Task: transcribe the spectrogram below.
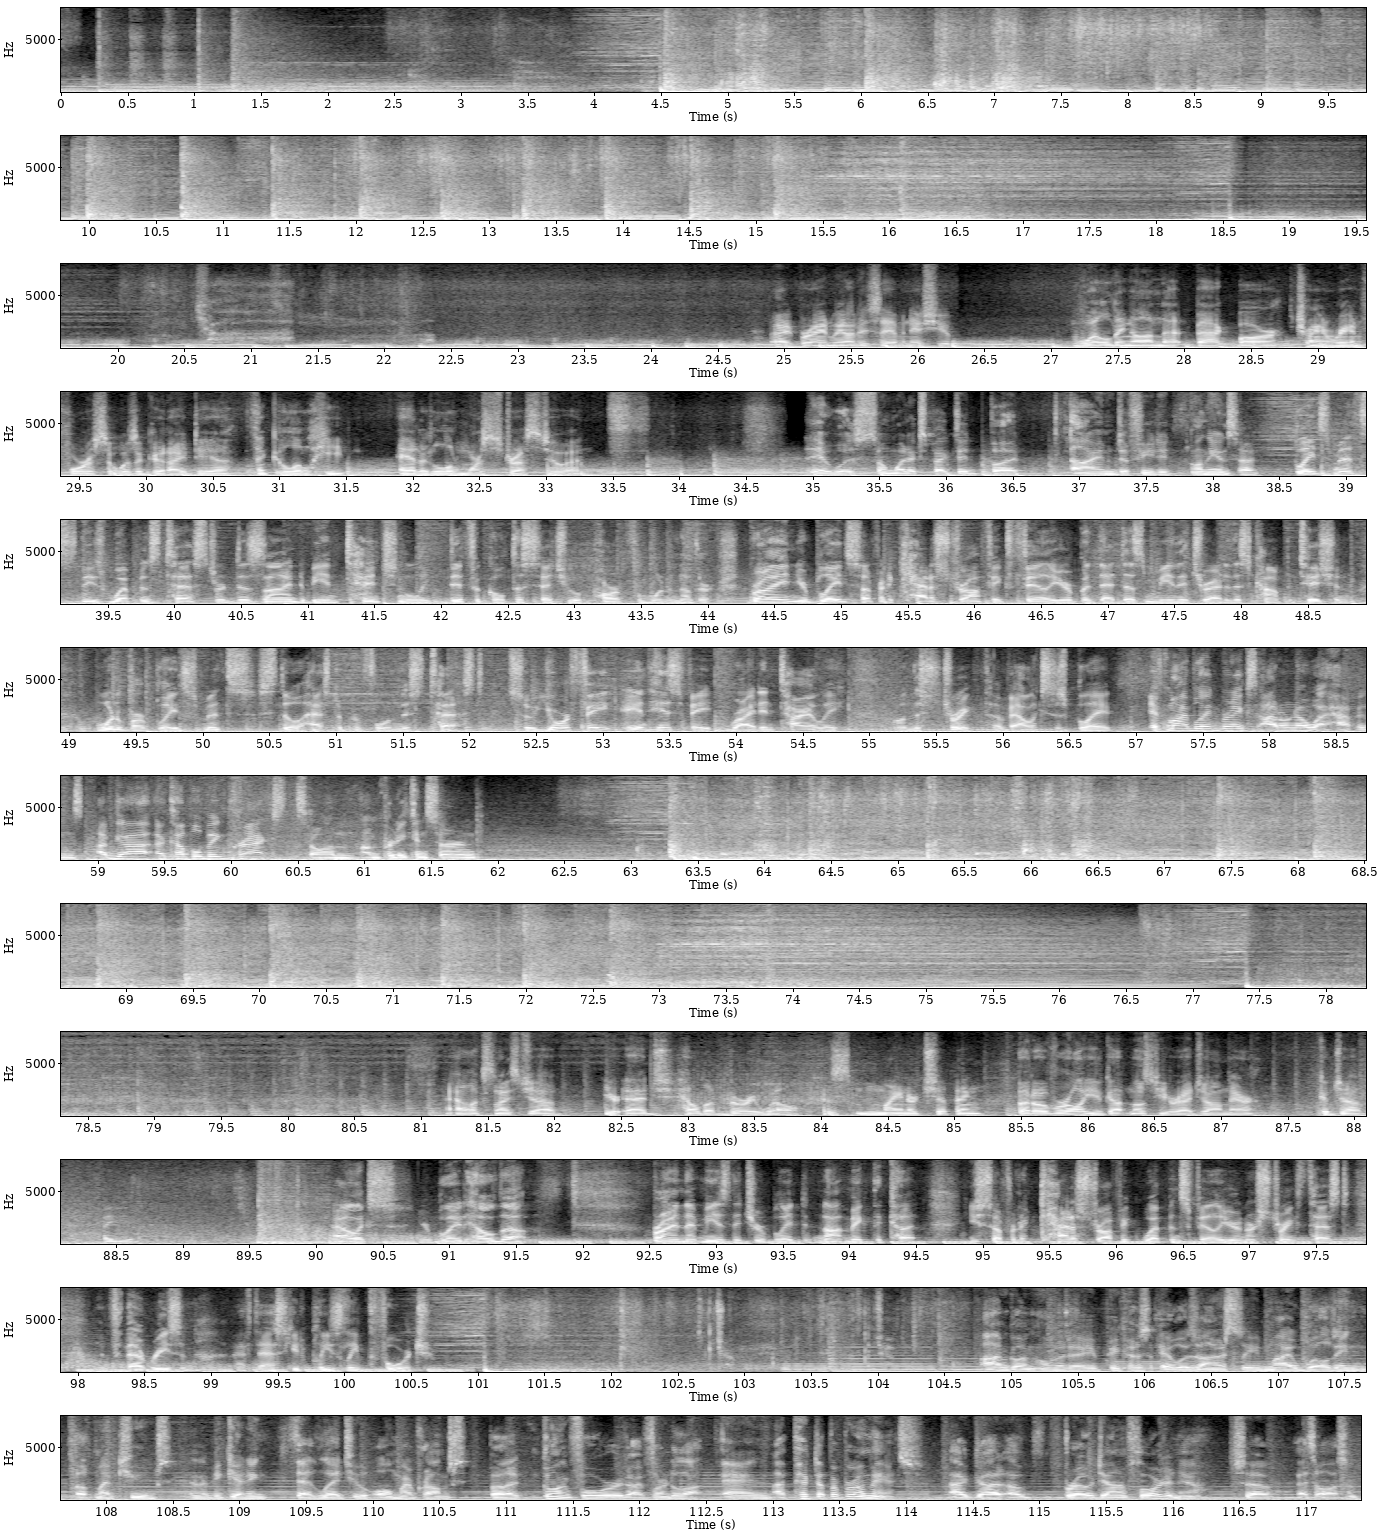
Right, Brian, we obviously have an issue. Welding on that back bar, trying to reinforce it was a good idea. I think a little heat added a little more stress to it. It was somewhat expected, but I'm defeated on the inside. Bladesmiths, these weapons tests are designed to be intentionally difficult to set you apart from one another. Brian, your blade suffered a catastrophic failure, but that doesn't mean that you're out of this competition. One of our bladesmiths still has to perform this test. So your fate and his fate ride entirely on the strength of Alex's blade. If my blade breaks, I don't know what happens. I've got a couple big cracks, so I'm, I'm pretty concerned. Alex, nice job. Your edge held up very well. There's minor chipping, but overall, you've got most of your edge on there. Good job. Thank you. Alex, your blade held up. Brian, that means that your blade did not make the cut. You suffered a catastrophic weapons failure in our strength test, and for that reason, I have to ask you to please leave the forge. Good job. Good job. I'm going home today because it was honestly my welding of my cubes in the beginning that led to all my problems. But going forward, I've learned a lot. And I picked up a bromance. I got a bro down in Florida now, so that's awesome.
